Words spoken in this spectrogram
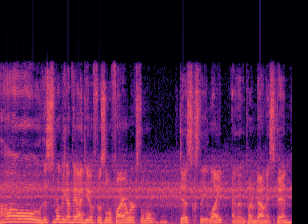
Oh, this is where they got the idea for those little fireworks, the little discs that you light and then put them down, they spin.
